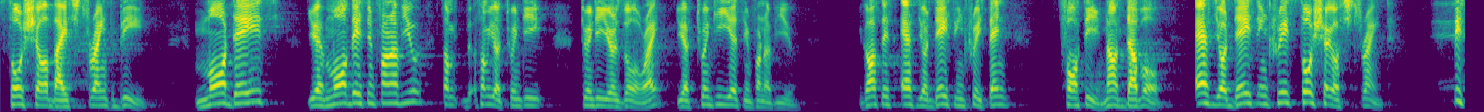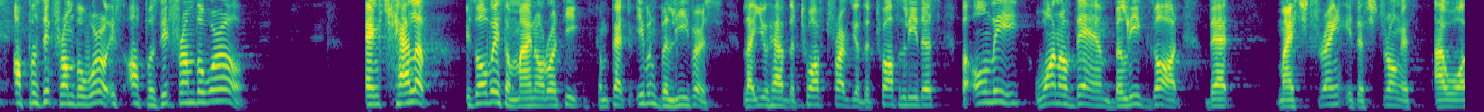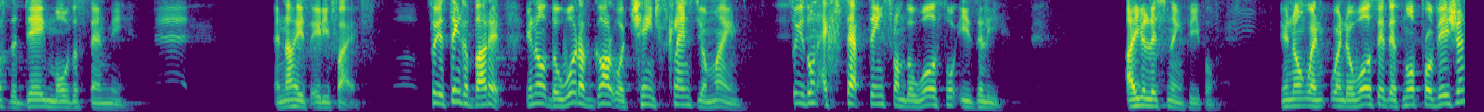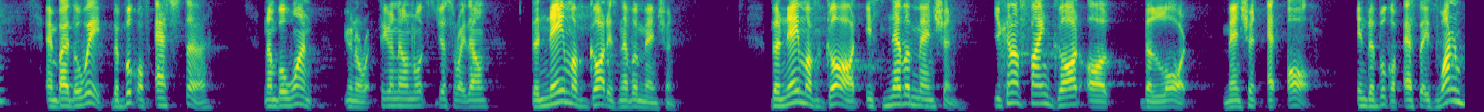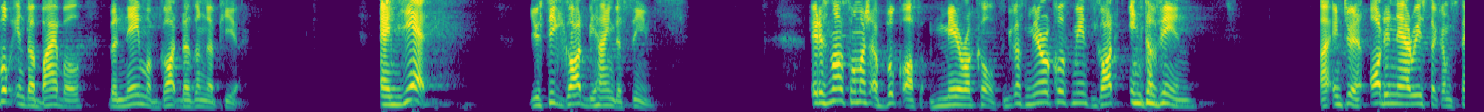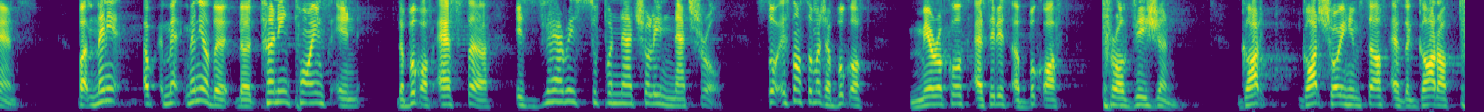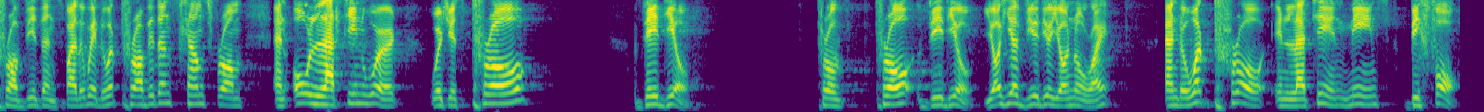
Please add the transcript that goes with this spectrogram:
so shall thy strength be. More days, you have more days in front of you. Some, some of you are 20, 20 years old, right? You have 20 years in front of you. God says, as your days increase, then 40, now double. As your days increase, so shall your strength. This opposite from the world. It's opposite from the world. And Caleb is always a minority compared to even believers. Like you have the 12 tribes, you have the 12 leaders, but only one of them believed God that my strength is as strong as I was the day Moses sent me. And now he's 85. So you think about it. You know, the word of God will change, cleanse your mind. So you don't accept things from the world so easily. Are you listening, people? You know, when, when the world says there's no provision, and by the way, the book of Esther, number one, you know, take down notes, just write down, the name of God is never mentioned. The name of God is never mentioned. You cannot find God or the Lord mentioned at all in the book of Esther. It's one book in the Bible, the name of God doesn't appear. And yet, you see God behind the scenes. It is not so much a book of miracles, because miracles means God intervened uh, into an ordinary circumstance. But many, uh, many of the, the turning points in the book of Esther is very supernaturally natural. So it's not so much a book of miracles as it is a book of provision. God God showing himself as the God of providence. By the way, the word providence comes from an old Latin word which is pro video. Pro, pro video. You hear video, you all know, right? And the word pro in Latin means before.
